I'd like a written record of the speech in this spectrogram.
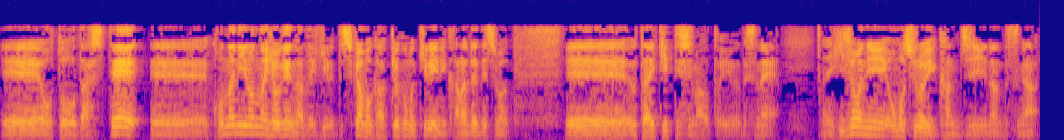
えー音を出して、えーこんなにいろんな表現ができる。しかも楽曲も綺麗に奏でてしまう。えー歌い切ってしまうというですね、非常に面白い感じなんですが、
